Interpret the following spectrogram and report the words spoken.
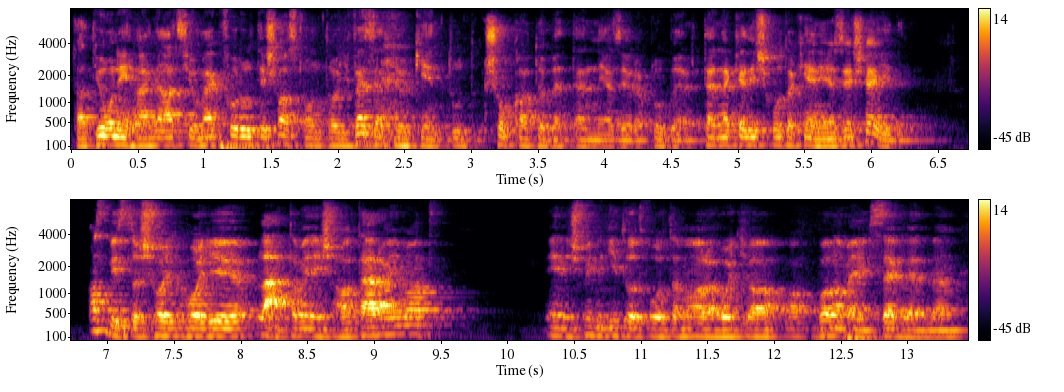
tehát jó néhány náció megfordult, és azt mondta, hogy vezetőként tud sokkal többet tenni ezért a klubért. Te neked is voltak ilyen érzéseid? Az biztos, hogy, hogy láttam én is a határaimat. Én is mindig nyitott voltam arra, hogyha a valamelyik szegletben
